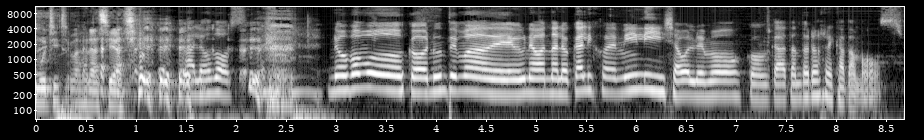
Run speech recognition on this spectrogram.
Muchísimas gracias. A los dos. Nos vamos con un tema de una banda local, hijo de mil, y ya volvemos con cada tanto nos rescatamos.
